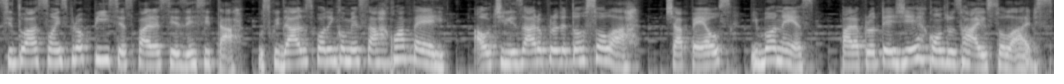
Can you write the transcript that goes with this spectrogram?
situações propícias para se exercitar. Os cuidados podem começar com a pele, a utilizar o protetor solar, chapéus e bonés para proteger contra os raios solares.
